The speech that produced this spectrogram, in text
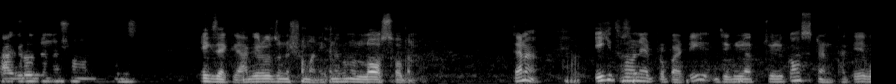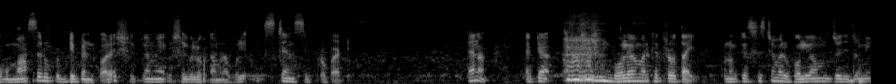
আগের ওজনের সমান এক্স্যাক্টলি আগের ওজনের সমান এখানে কোনো লস হবে না। তাই না? এই ধরনের প্রপার্টি যেগুলো অ্যাকচুয়ালি কনস্ট্যান্ট থাকে এবং মাসের উপর ডিপেন্ড করে সেখানে সেগুলোকে আমরা বলি এক্সটেন্সিভ প্রপার্টি তাই না? একটা ভলিউমের ক্ষেত্রেও তাই। কোনো একটা সিস্টেমের ভলিউম যদি তুমি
